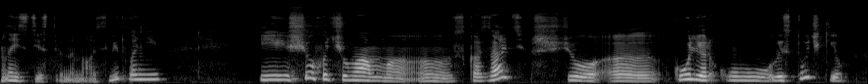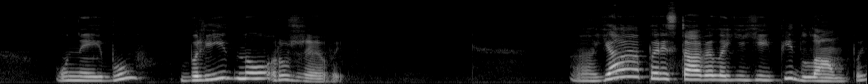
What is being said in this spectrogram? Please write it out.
на естественному освітленні. І що хочу вам е, сказати, що е, колір у листочків у неї був блідно-рожевий. Е, Я переставила її під лампи,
